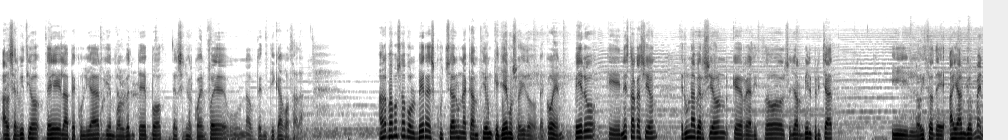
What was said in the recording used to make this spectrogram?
al servicio de la peculiar y envolvente voz del señor Cohen. Fue una auténtica gozada. Ahora vamos a volver a escuchar una canción que ya hemos oído de Cohen, pero que en esta ocasión en una versión que realizó el señor Bill Pritchard y lo hizo de I Am Your Man.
